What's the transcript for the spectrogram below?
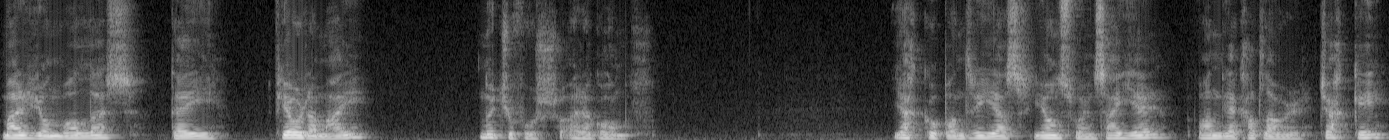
Marion Walles, dei 4. mai, nutjefors er gamal. Jakob Andreas Jonsvoin Seier, vanliga kallaver Jackie,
